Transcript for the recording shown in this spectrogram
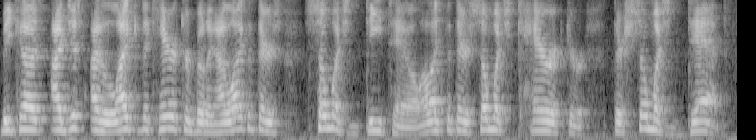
because I just I like the character building. I like that there's so much detail. I like that there's so much character. There's so much depth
